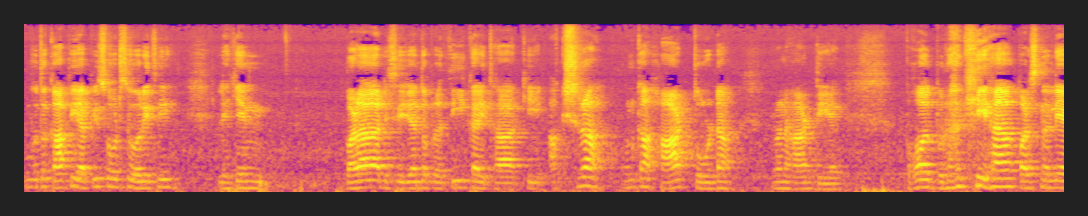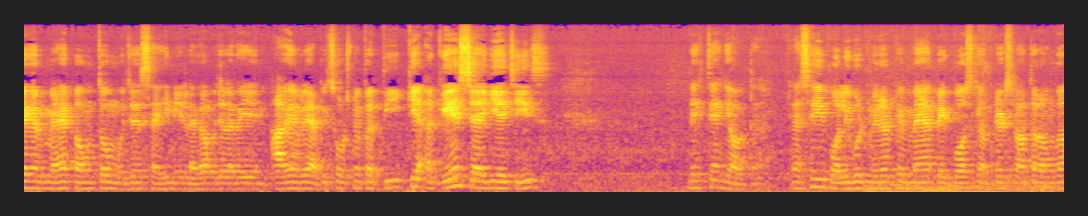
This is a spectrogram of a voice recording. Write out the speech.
वो तो काफ़ी एपिसोड से हो रही थी, लेकिन बड़ा डिसीज़न तो प्रतीक का ही था कि अक्षरा, उनका हार्ट तोड़ना, उन्होंने हार्ट दिया बहुत बुरा किया। पर्सनली अगर मैं कहूँ तो मुझे सही नहीं लगा। मुझे लगा ये आगे वाले एपिसोड्स में प्रतीक के अगेंस्ट जाएगी ये चीज़। देखते हैं क्या होता है। ऐसे ही बॉलीवुड मिरर पे मैं बिग बॉस के अपडेट्स लाता रहूँगा।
